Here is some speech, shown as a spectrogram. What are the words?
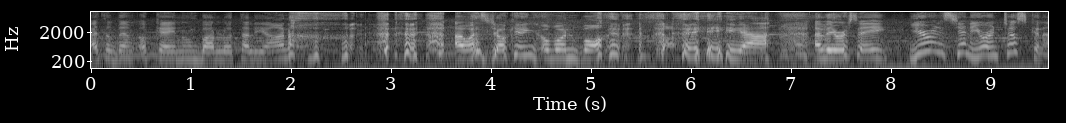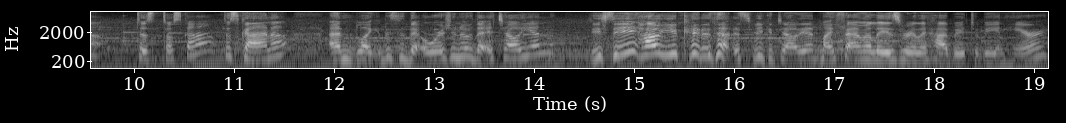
I told them, okay, non parlo italiano. I was joking, un po'. yeah. And they were saying, you're in Siena, you're in Tuscana. Tos Toscana? Toscana? And like, this is the origin of the Italian. Do you see how you could not speak Italian? My family is really happy to be in here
